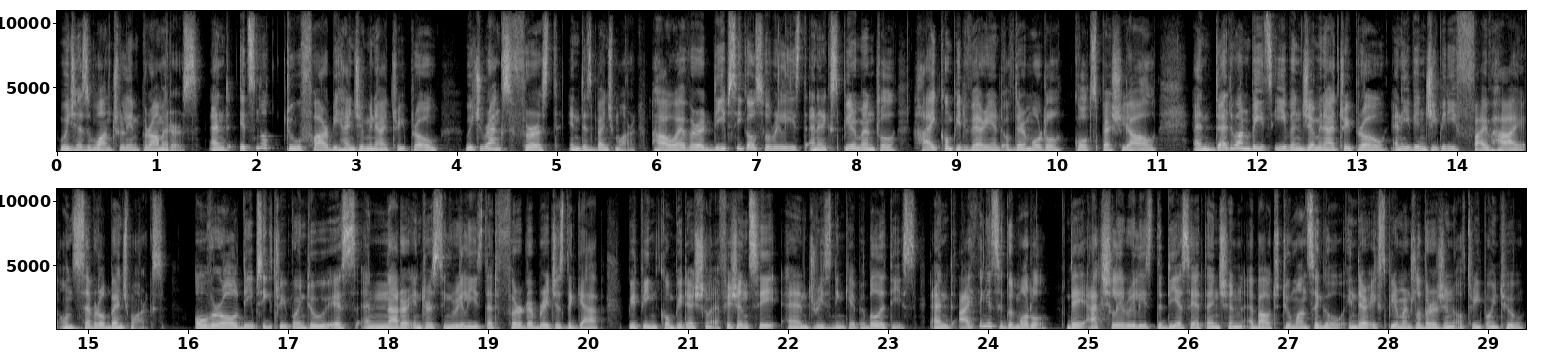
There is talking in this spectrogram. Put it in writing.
which has 1 trillion parameters. And it's not too far behind Gemini 3 Pro, which ranks first in this benchmark. However, DeepSeek also released an experimental high-compute variant of their model called Speciale, and that one beats even Gemini 3 Pro and even GPT-5 High on several benchmarks. Overall, DeepSeek 3.2 is another interesting release that further bridges the gap between computational efficiency and reasoning capabilities. And I think it's a good model. They actually released the DSA attention about two months ago in their experimental version of 3.2,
